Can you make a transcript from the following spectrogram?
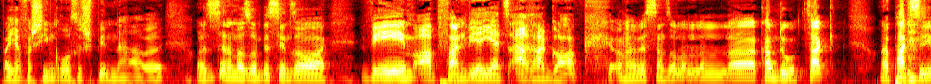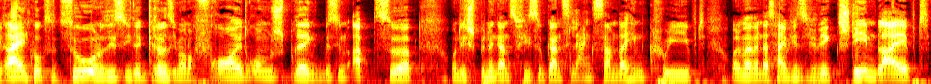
weil ich auch verschieden große Spinnen habe. Und es ist dann immer so ein bisschen so, wem opfern wir jetzt Aragog? Und dann bist du dann so, lalalala, komm du, zack. Und dann packst du die rein, guckst du zu und du siehst, wie der Grill sich immer noch freut, rumspringt, ein bisschen abzirpt und die Spinne ganz fies so ganz langsam dahin creept und immer wenn das Heimchen sich bewegt, stehen bleibt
